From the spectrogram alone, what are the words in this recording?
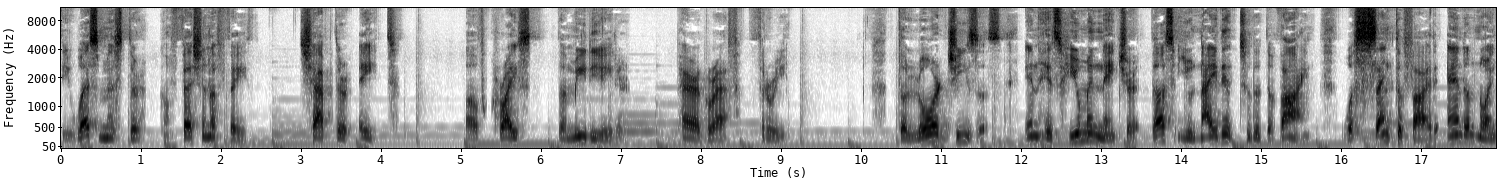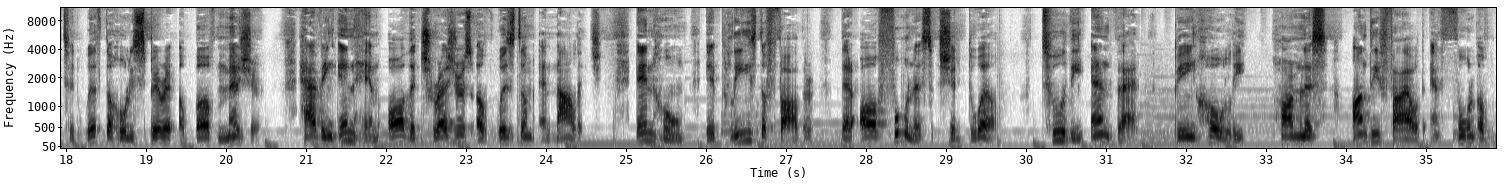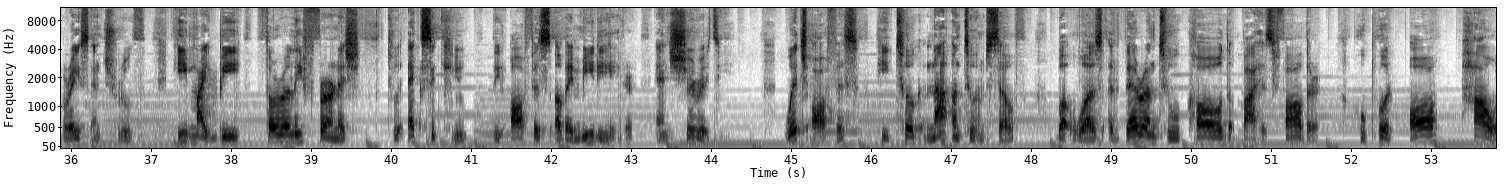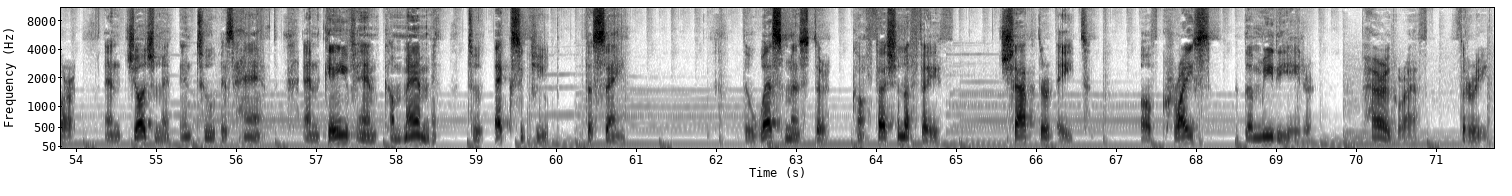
The Westminster Confession of Faith, Chapter 8 of Christ the Mediator, paragraph 3. The Lord Jesus, in his human nature, thus united to the divine, was sanctified and anointed with the Holy Spirit above measure having in him all the treasures of wisdom and knowledge, in whom it pleased the Father that all fullness should dwell, to the end that, being holy, harmless, undefiled, and full of grace and truth, he might be thoroughly furnished to execute the office of a mediator and surety, which office he took not unto himself but was thereunto called by his Father, who put all power and judgment into his hand, and gave him commandment to execute the same. The Westminster Confession of Faith, Chapter 8 of Christ the Mediator, paragraph 3.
